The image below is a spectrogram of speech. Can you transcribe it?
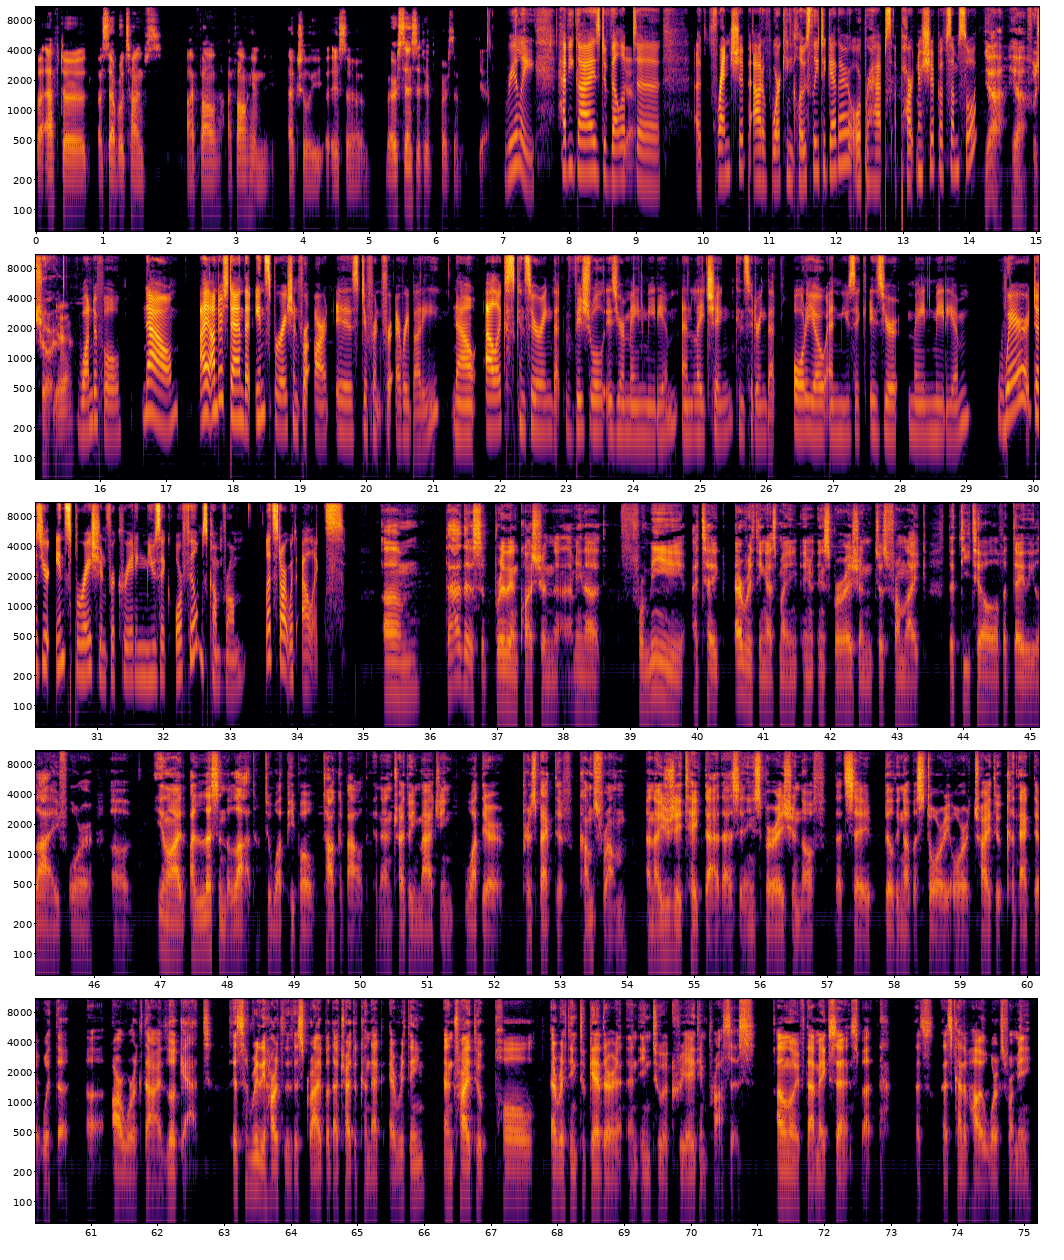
But after uh, several times, I found I found him actually is a very sensitive person. Yeah. Really? Have you guys developed a a friendship out of working closely together or perhaps a partnership of some sort? yeah, yeah, for sure. Yeah. Wonderful. Now, I understand that inspiration for art is different for everybody. Now, Alex, considering that visual is your main medium, and Lei Ching, considering that audio and music is your main medium, where does your inspiration for creating music or films come from? Let's start with Alex. Um, that is a brilliant question. I mean, uh, for me, I take everything as my in- inspiration, just from like the detail of a daily life, or uh, you know, I, I listened a lot to what people talk about, and then try to imagine what their perspective comes from, and I usually take that as an inspiration of, let's say, building up a story, or try to connect it with the uh, artwork that I look at. It's really hard to describe, but I try to connect everything and try to pull everything together and into a creating process. I don't know if that makes sense, but that's that's kind of how it works for me.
